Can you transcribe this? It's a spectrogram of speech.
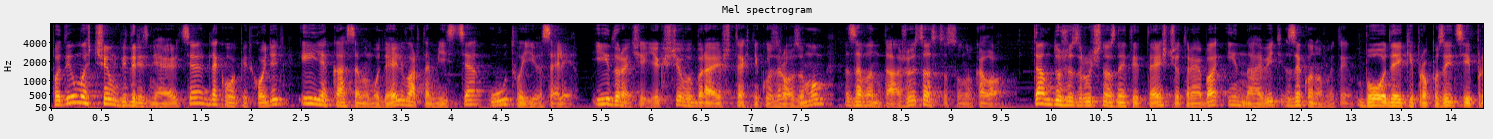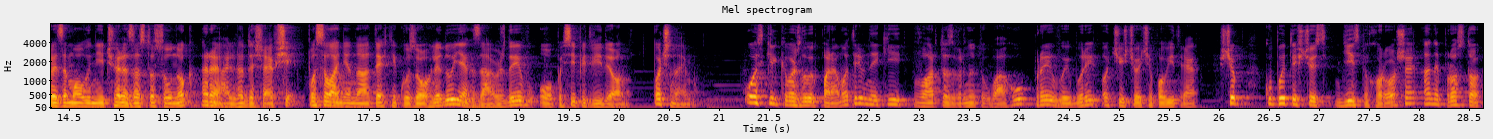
Подивимось, чим відрізняються, для кого підходять і яка саме модель варта місця у твоїй оселі. І до речі, якщо вибираєш техніку з розумом, завантажуй застосунок Allo. Там дуже зручно знайти те, що треба, і навіть зекономити. Бо деякі пропозиції при замовленні через застосунок реально дешевші. Посилання на техніку з огляду, як завжди, в описі під відео. Починаємо. Ось кілька важливих параметрів, на які варто звернути увагу при виборі очищувача повітря, щоб купити щось дійсно хороше, а не просто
